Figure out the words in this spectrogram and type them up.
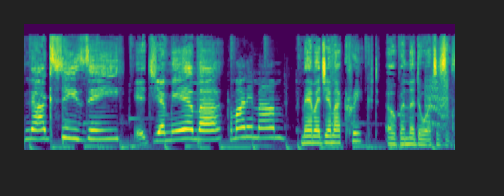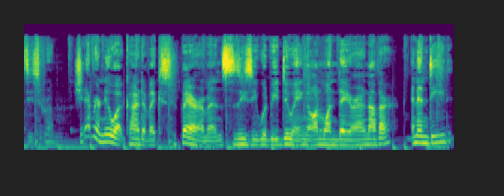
knock, Zizi. It's your mama. Come on in, Mom. Mama Gemma creaked open the door to Zizi's room. She never knew what kind of experiments Zizi would be doing on one day or another. And indeed,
